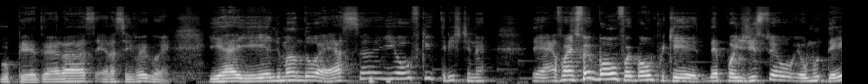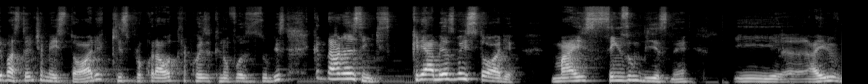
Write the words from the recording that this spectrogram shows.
O Pedro era, era sem vergonha. E aí ele mandou essa e eu fiquei triste, né? É, mas foi bom, foi bom, porque depois disso eu, eu mudei bastante a minha história, quis procurar outra coisa que não fosse zumbis. Na verdade, assim, quis criar a mesma história, mas sem zumbis, né? E uh, aí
